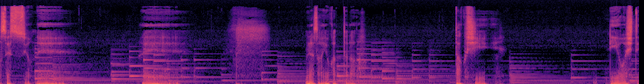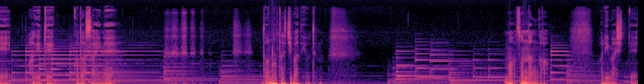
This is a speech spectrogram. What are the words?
せっすよね。皆さんよかったら、タクシー、利用してあげてくださいね。どの立場で言うてるまあそんなんがありまして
